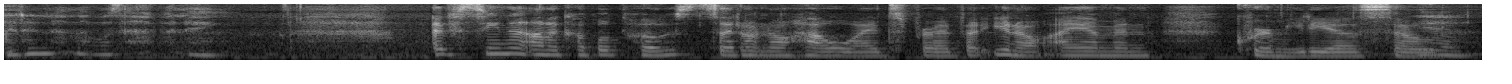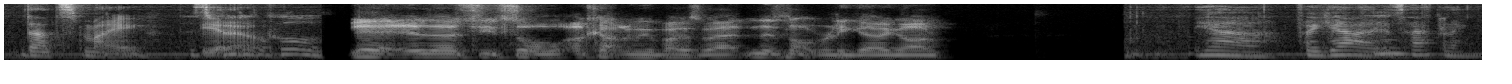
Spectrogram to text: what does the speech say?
I didn't know that was happening. I've seen it on a couple posts. I don't know how widespread, but you know, I am in queer media, so Yeah. that's my, That's you really know, cool. Yeah, uh, she saw a couple of you posts about it, and there's not really going on. yeah. But yeah, it's happening.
